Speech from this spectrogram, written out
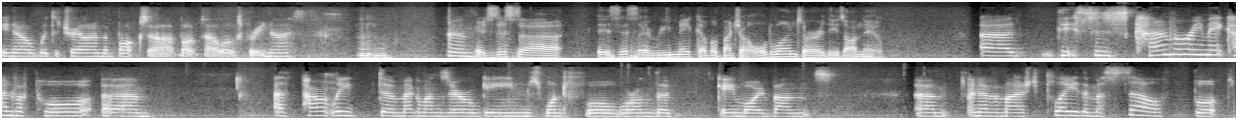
You know, with the trailer and the box art. Box art looks pretty nice. hmm Um, Is this a is this a remake of a bunch of old ones or are these all new? Uh, this is kind of a remake, kind of a port. Um, apparently, the Mega Man Zero games, one to four, were on the Game Boy Advance. Um, I never managed to play them myself, but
